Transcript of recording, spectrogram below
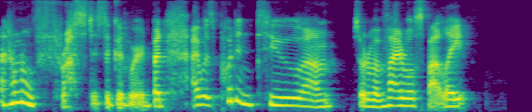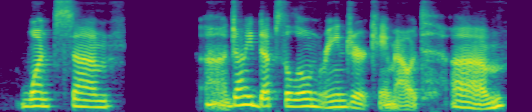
I don't know if thrust is a good word, but I was put into um, sort of a viral spotlight once um, uh, Johnny Depp's The Lone Ranger came out. Um,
